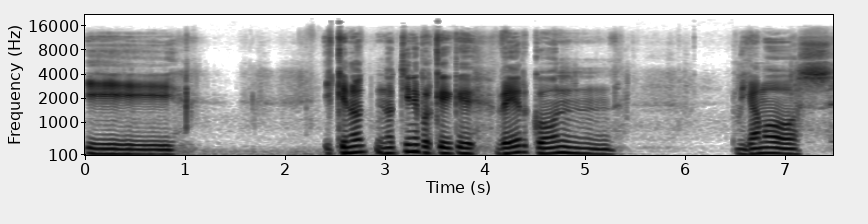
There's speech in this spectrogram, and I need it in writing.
y, y que no, no, tiene por qué ver con, digamos,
